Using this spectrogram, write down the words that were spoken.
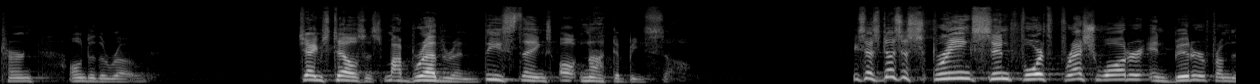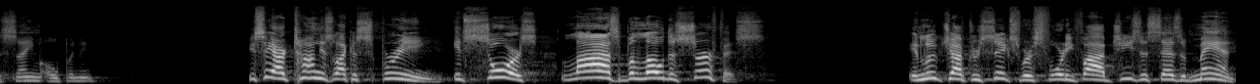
turn onto the road. James tells us, My brethren, these things ought not to be so. He says, Does a spring send forth fresh water and bitter from the same opening? You see, our tongue is like a spring, its source lies below the surface. In Luke chapter 6, verse 45, Jesus says of man,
